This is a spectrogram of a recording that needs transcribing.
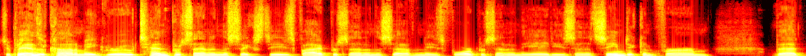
Japan's economy grew 10% in the 60s, 5% in the 70s, 4% in the 80s, and it seemed to confirm that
